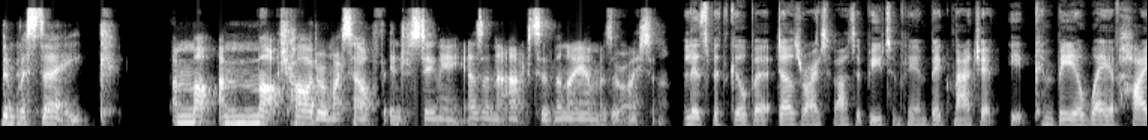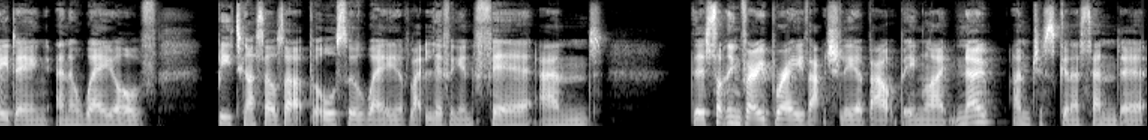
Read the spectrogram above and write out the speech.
the mistake. I'm, mu- I'm much harder on myself, interestingly, as an actor than I am as a writer. Elizabeth Gilbert does write about it beautifully in Big Magic. It can be a way of hiding and a way of beating ourselves up, but also a way of like living in fear. And there's something very brave actually about being like, nope, I'm just going to send it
